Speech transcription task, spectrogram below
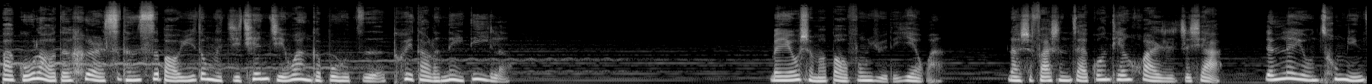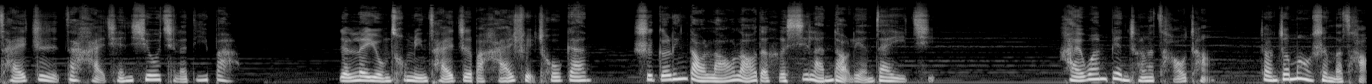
把古老的赫尔斯滕斯堡移动了几千几万个步子，退到了内地了。没有什么暴风雨的夜晚，那是发生在光天化日之下。人类用聪明才智在海前修起了堤坝，人类用聪明才智把海水抽干，使格林岛牢牢地和西兰岛连在一起。海湾变成了草场，长着茂盛的草。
